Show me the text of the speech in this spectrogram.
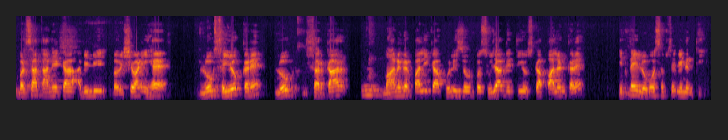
बरसात आने का अभी भी भविष्यवाणी है। लोग सहयोग करें, लोग सरकार महानगर पालिका पुलिस जो उनको सुझाव देती है, उसका पालन करें। इतना ही लोगों सबसे विनंती। है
